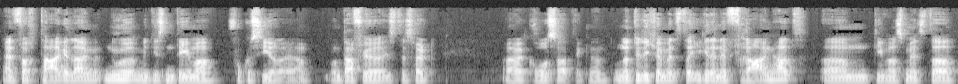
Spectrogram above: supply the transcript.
einfach tagelang nur mit diesem Thema fokussiere. Ja. Und dafür ist das halt äh, großartig. Ne? Und natürlich, wenn man jetzt da irgendeine Fragen hat, ähm, die man jetzt da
